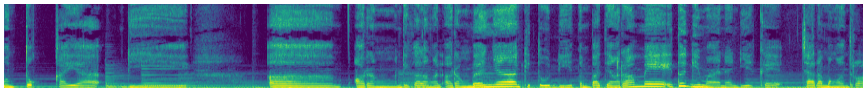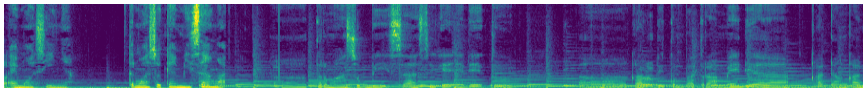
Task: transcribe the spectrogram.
untuk kayak di eh, orang di kalangan orang banyak gitu di tempat yang rame itu gimana dia kayak cara mengontrol emosinya? Termasuk yang bisa nggak? Eh, termasuk bisa sih kayaknya dia itu kalau di tempat rame dia kadang kan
